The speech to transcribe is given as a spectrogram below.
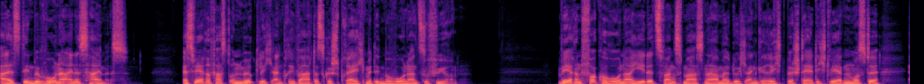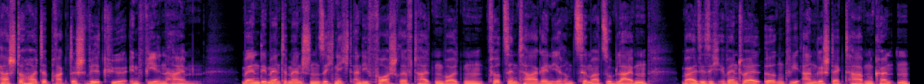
als den Bewohner eines Heimes. Es wäre fast unmöglich, ein privates Gespräch mit den Bewohnern zu führen. Während vor Corona jede Zwangsmaßnahme durch ein Gericht bestätigt werden musste, herrschte heute praktisch Willkür in vielen Heimen. Wenn demente Menschen sich nicht an die Vorschrift halten wollten, 14 Tage in ihrem Zimmer zu bleiben, weil sie sich eventuell irgendwie angesteckt haben könnten,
